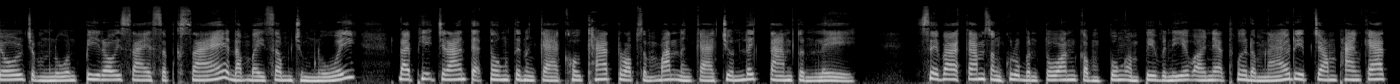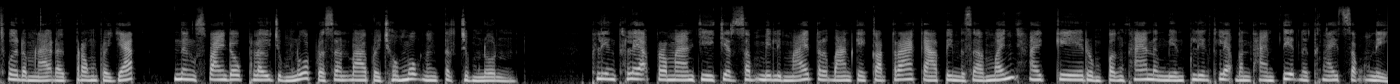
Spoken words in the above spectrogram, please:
ចូលចំនួន240ខ្សែដើម្បីសុំជំនួយ ដែលភាគច្រើនតាក់ទងទៅនឹងការខូចខាតទ្រព្យសម្បត្តិនិងការជន់លិចតាមទន្លេ។ សេវាកម្មសង្គ្រោះបន្ទាន់កំពុងអំពាវនាវឲ្យអ្នកធ្វើដំណើររៀបចំផែនការធ្វើដំណើរដោយប្រុងប្រយ័ត្ននិងស្វែងរកផ្លូវជំនួសប្រសិនបើប្រឈមមុខនឹងទឹកជំនន់ភ្លៀងធ្លាក់ប្រមាណជា70មីលីម៉ែត្រត្រូវបានគេកត់ត្រាកាលពីម្សិលមិញហើយគេរំពឹងថានឹងមានភ្លៀងធ្លាក់បន្ថែមទៀតនៅថ្ងៃសុក្រនេះ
